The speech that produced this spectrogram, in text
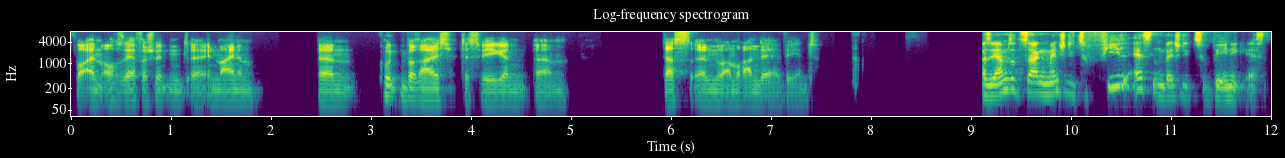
vor allem auch sehr verschwindend äh, in meinem ähm, Kundenbereich. Deswegen ähm, das äh, nur am Rande erwähnt. Also wir haben sozusagen Menschen, die zu viel essen und welche, die zu wenig essen.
